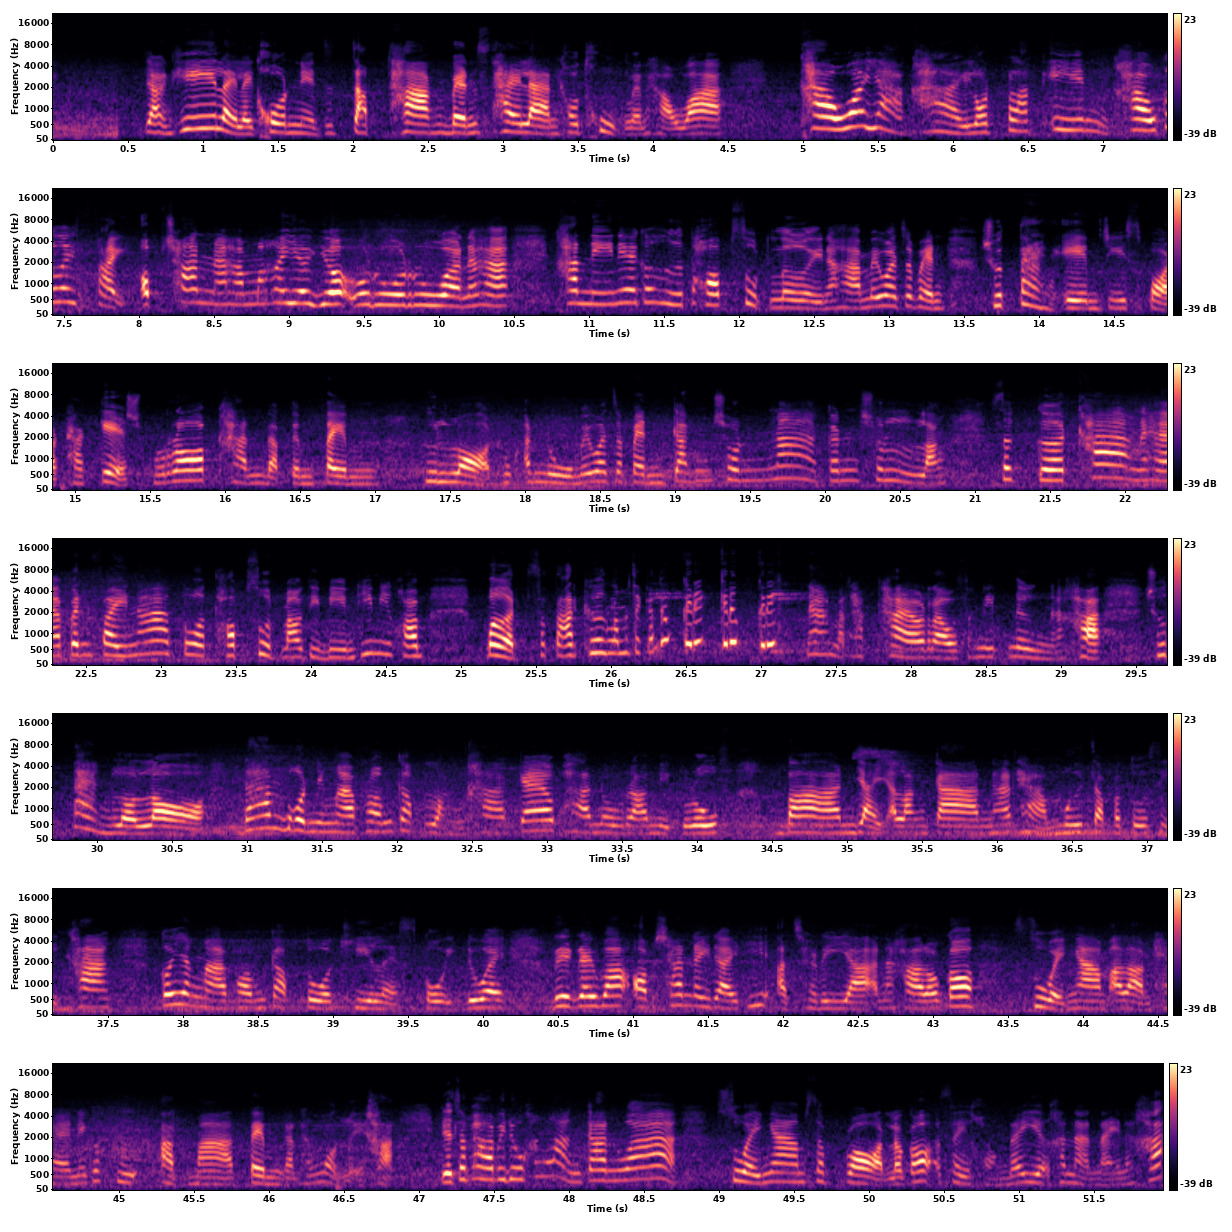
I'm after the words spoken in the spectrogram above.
อย่างที่หลาย ๆ คนเนี่ยจะจับทาง Benz Thailand เขาถูกเลยนะคะว่า เขาว่าอยากขายรถปลั๊กอิน เขาก็เลยใส่ออปชันนะคะมาให้เยอะๆ รัวๆ นะคะ คันนี้เนี่ยก็คือท็อปสุดเลยนะคะ ไม่ว่าจะเป็นชุดแต่ง AMG Sport Package รอบคันแบบเต็มๆ คือหล่อทุกอนูไม่ว่าจะเป็นกันชนหน้ากันชนหลัง สเกิร์ตข้างนะคะ เป็นไฟหน้าตัวท็อปสุดมัลติบีมที่มีความเปิดสตาร์ทเครื่องแล้วมันจะกระดุกกริ๊กกริ๊ก กริ๊กนะมาทักทายเราสักนิดหนึ่งนะคะ ชุดแต่งหล่อๆ ด้านบนยังมาพร้อมกับหลังคาแก้วพาโนรามิกรูฟบานใหญ่อลังการนะคะแถมมือจับประตูสีข้าง ก็ยังมาพร้อมกับตัว Keyless Go อีกด้วย เรียกได้ว่าออปชันใด ๆ ที่อัจฉริยะนะคะ แล้วก็สวยงามอลามแท้นี่ก็คืออัดมาเต็มกันทั้งหมดเลยค่ะ เดี๋ยวจะพาไปดูข้างหลังกันว่า สวยงามสปอร์ตแล้วก็ใส่ของได้เยอะขนาดไหนนะคะ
